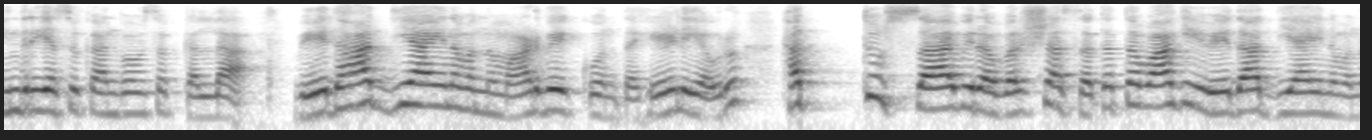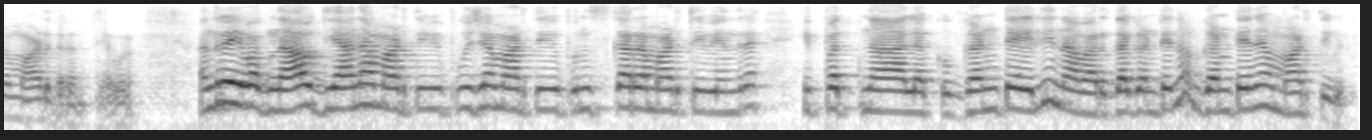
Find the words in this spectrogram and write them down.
ಇಂದ್ರಿಯ ಸುಖ ಅನುಭವಿಸೋಕ್ಕಲ್ಲ ವೇದಾಧ್ಯಯನವನ್ನು ಮಾಡಬೇಕು ಅಂತ ಹೇಳಿ ಅವರು ಹತ್ತು ಸಾವಿರ ವರ್ಷ ಸತತವಾಗಿ ವೇದಾಧ್ಯಯನವನ್ನು ಮಾಡಿದ್ರಂತೆ ಅವರು. ಅಂದ್ರೆ ಇವಾಗ ನಾವು ಧ್ಯಾನ ಮಾಡ್ತೀವಿ, ಪೂಜೆ ಮಾಡ್ತೀವಿ, ಪುನಸ್ಕಾರ ಮಾಡ್ತೀವಿ ಅಂದ್ರೆ ಇಪ್ಪತ್ನಾಲ್ಕು ಗಂಟೆಯಲ್ಲಿ ನಾವು ಅರ್ಧ ಗಂಟೆನೋ ಗಂಟೆನೋ ಮಾಡ್ತೀವಿ.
